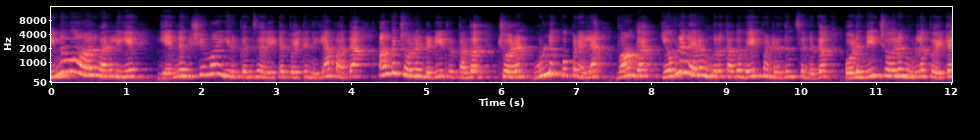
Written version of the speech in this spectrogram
இன்னமும் ஆள் வரலையே. என்ன விஷயமா இருக்குன்னு சொல்லிட்டு போயிட்டு நிலா பார்த்தா அங்க சோழன் ரெடிட்டு இருக்காங்க. சோழன் உள்ள கூப்பிடல. வாங்க எவ்வளவு நேரம் உங்களுக்காக வெயிட் பண்றதுன்னு சொன்னது. உடனே சோழன் உள்ள போயிட்டு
